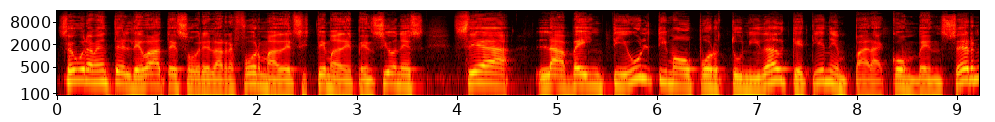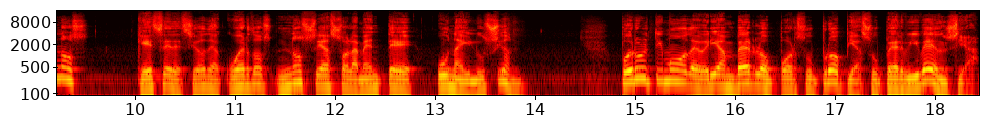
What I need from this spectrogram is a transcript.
Seguramente el debate sobre la reforma del sistema de pensiones sea la veintiúltima oportunidad que tienen para convencernos que ese deseo de acuerdos no sea solamente una ilusión. Por último, deberían verlo por su propia supervivencia.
